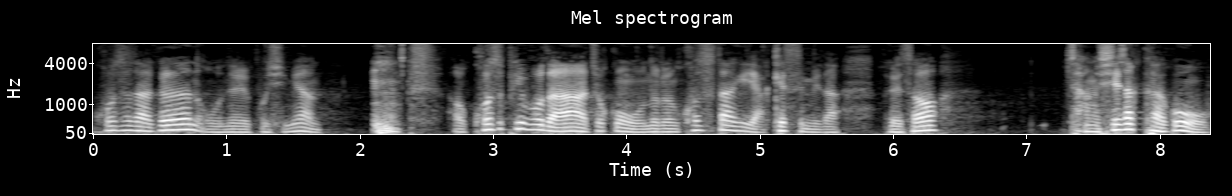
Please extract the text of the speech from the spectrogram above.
코스닥은 오늘 보시면 어, 코스피보다 조금 오늘은 코스닥이 약했습니다. 그래서 장 시작하고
